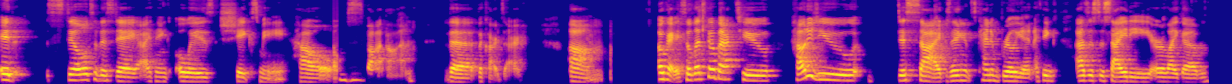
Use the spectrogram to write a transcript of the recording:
it still to this day, I think always shakes me how mm-hmm. spot on the, the cards are. Um, Okay, so let's go back to how did you decide? Because I think it's kind of brilliant. I think as a society or like um,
